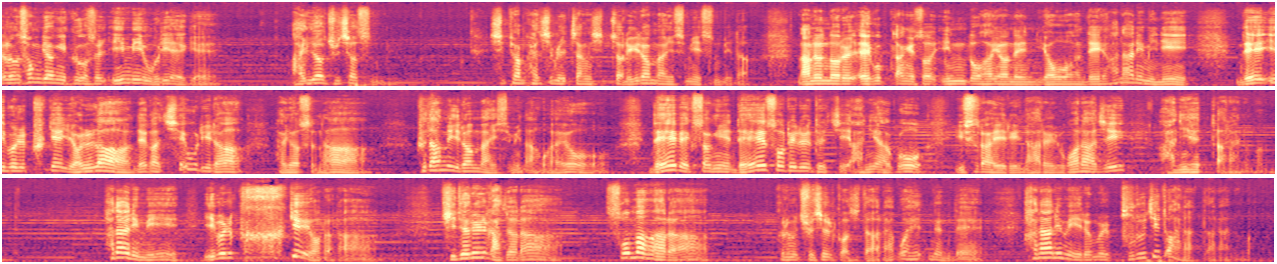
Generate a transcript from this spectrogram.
여러분 성경이 그것을 이미 우리에게 알려 주셨습니다. 시편 81장 10절에 이런 말씀이 있습니다. 나는 너를 애굽 땅에서 인도하여 낸 여호와 내 하나님이니 내 입을 크게 열라 내가 채우리라 하였으나 그 다음에 이런 말씀이 나와요. 내 백성이 내 소리를 듣지 아니하고 이스라엘이 나를 원하지 아니했다라는 겁니다. 하나님이 입을 크게 열어라. 기대를 가져라. 소망하라. 그러면 주실 것이다라고 했는데 하나님의 이름을 부르지도 않았다라는 겁니다.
